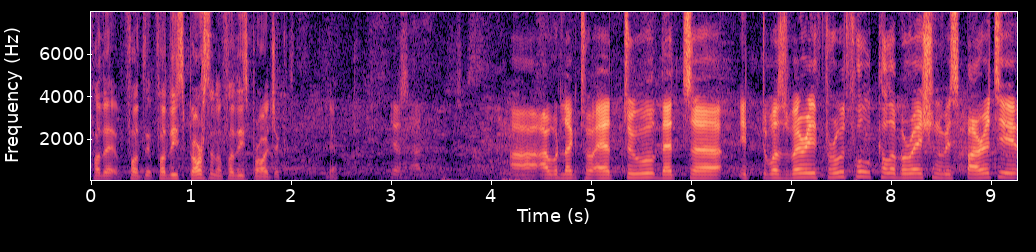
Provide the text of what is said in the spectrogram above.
for the for the, for this person or for this project. Yeah. Yes. Uh, I would like to add too that uh, it was very fruitful collaboration with Parity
